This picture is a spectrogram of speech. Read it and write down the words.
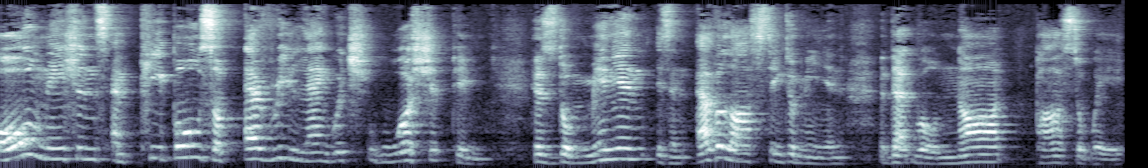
All nations and peoples of every language worship him. His dominion is an everlasting dominion that will not pass away,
